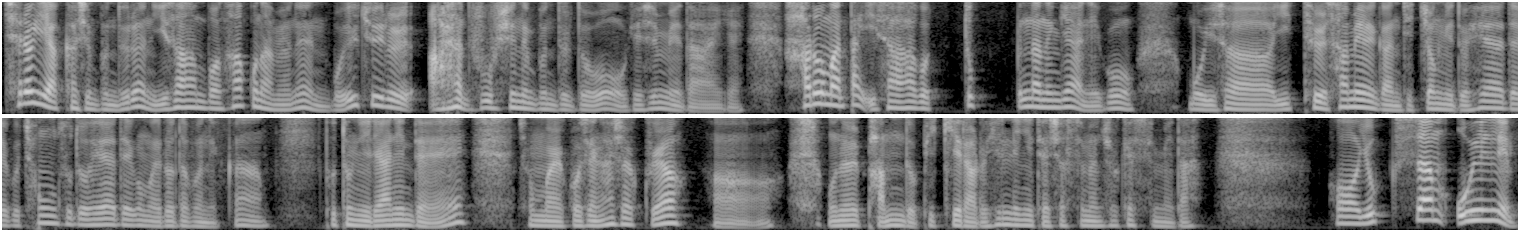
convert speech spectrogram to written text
체력이 약하신 분들은 이사 한번 하고 나면은 뭐 일주일을 알아 누우시는 분들도 계십니다. 이게 하루만 딱 이사하고 뚝 끝나는 게 아니고 뭐 이사 이틀, 3일간 뒷정리도 해야 되고 청소도 해야 되고 막 이러다 보니까 보통 일이 아닌데 정말 고생하셨고요. 어, 오늘 밤도 비키라로 힐링이 되셨으면 좋겠습니다. 어, 6351님.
